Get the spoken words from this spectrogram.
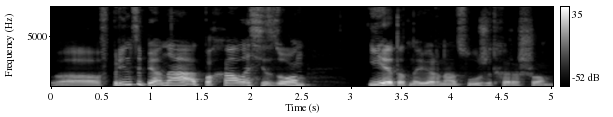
Э, в принципе, она отпахала сезон, и этот, наверное, отслужит хорошо.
